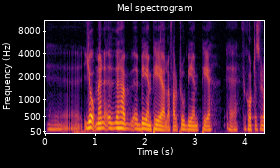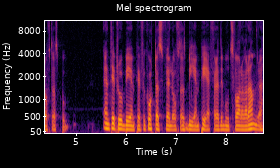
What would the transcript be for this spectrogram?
eh, jo, men den här BNP i alla fall, pro-BNP, förkortas väl oftast på... NT pro-BNP förkortas väl oftast BNP för att det motsvarar varandra.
